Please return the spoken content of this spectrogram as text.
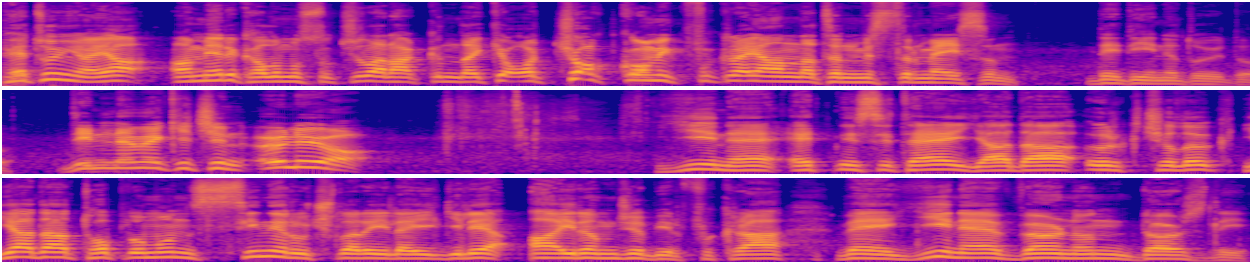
Petunia'ya Amerikalı muslukçular hakkındaki o çok komik fıkrayı anlatın Mr. Mason dediğini duydu. Dinlemek için ölüyor. Yine etnisite ya da ırkçılık ya da toplumun sinir uçlarıyla ilgili ayrımcı bir fıkra ve yine Vernon Dursley.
